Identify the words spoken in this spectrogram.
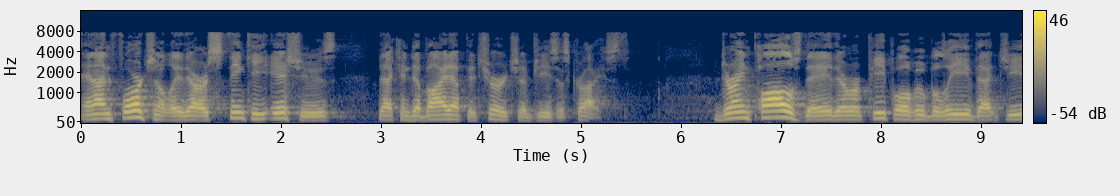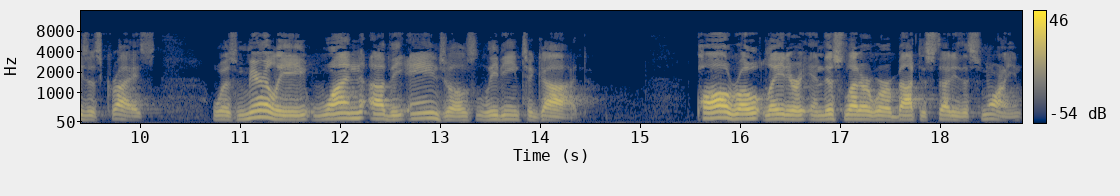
And unfortunately, there are stinky issues that can divide up the church of Jesus Christ. During Paul's day, there were people who believed that Jesus Christ was merely one of the angels leading to God. Paul wrote later in this letter we're about to study this morning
